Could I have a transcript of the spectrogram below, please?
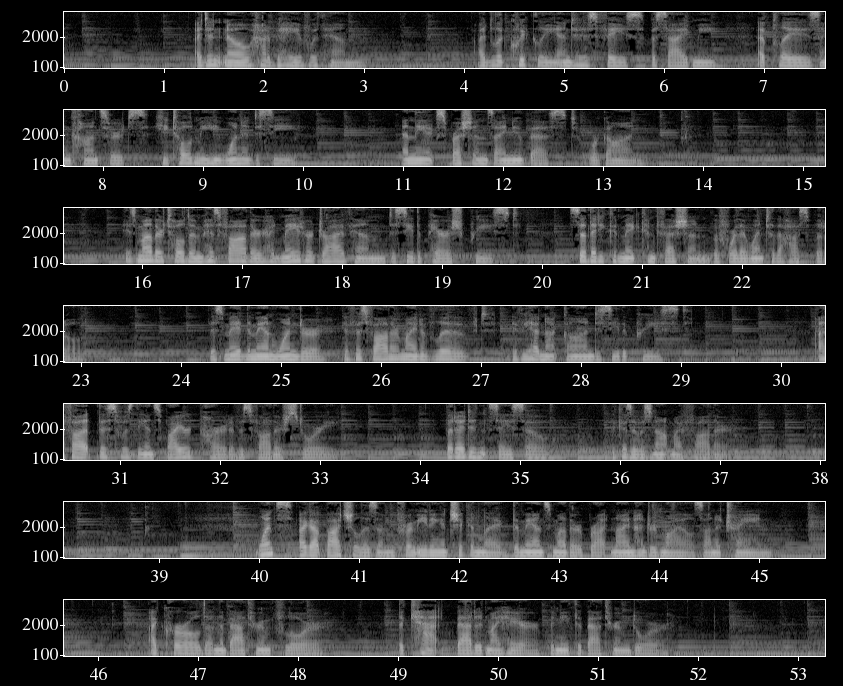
I didn't know how to behave with him. I'd look quickly into his face beside me at plays and concerts he told me he wanted to see, and the expressions I knew best were gone. His mother told him his father had made her drive him to see the parish priest so that he could make confession before they went to the hospital. This made the man wonder if his father might have lived if he had not gone to see the priest. I thought this was the inspired part of his father's story, but I didn't say so because it was not my father. Once I got botulism from eating a chicken leg the man's mother brought 900 miles on a train I curled on the bathroom floor. The cat batted my hair beneath the bathroom door.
